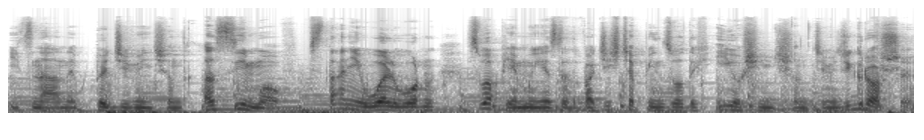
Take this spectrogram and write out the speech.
i znane P90 Asimov. W stanie Wellworn złapiemy je za 25 zł i 89 groszy.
